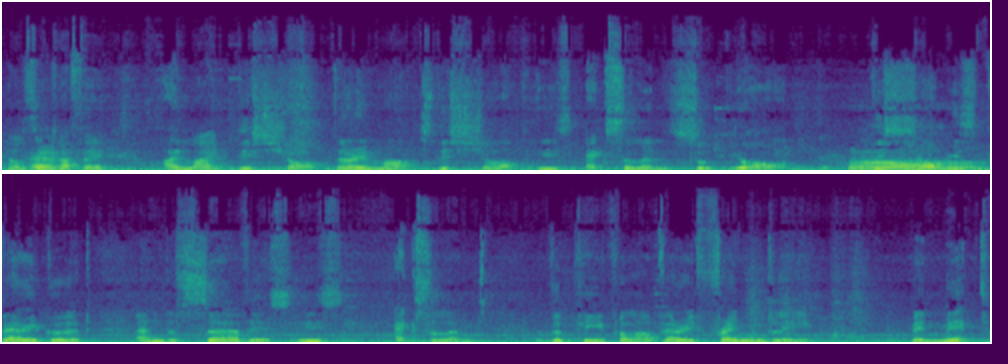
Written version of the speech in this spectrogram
healthy uh. cafe. I like this shop very much. This shop is excellent. Sudyod. Oh. This shop is oh. very good and the service is excellent. The people are very friendly. Ben mit.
